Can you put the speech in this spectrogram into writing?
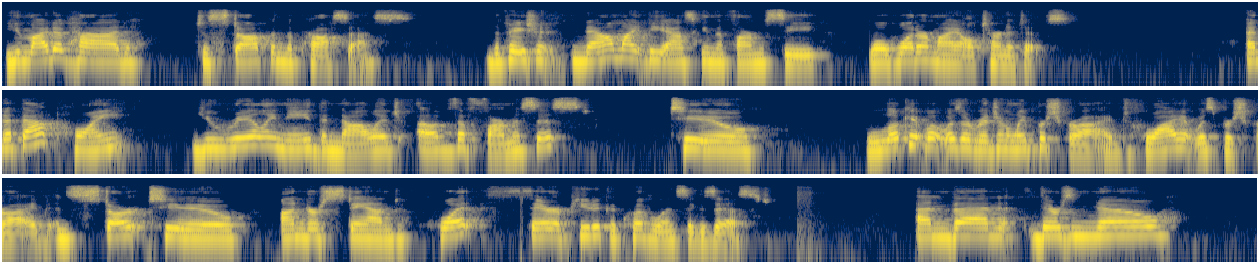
you might have had to stop in the process. The patient now might be asking the pharmacy, well, what are my alternatives? And at that point, you really need the knowledge of the pharmacist to look at what was originally prescribed, why it was prescribed, and start to understand what therapeutic equivalents exist. And then there's no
